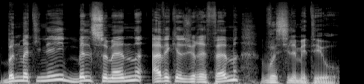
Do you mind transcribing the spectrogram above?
Bonne matinée, belle semaine avec Azure FM. Voici la météo.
